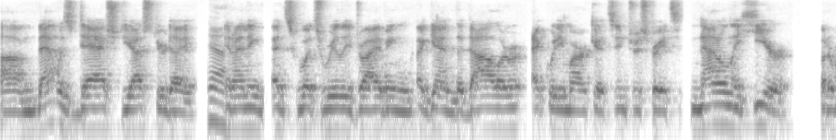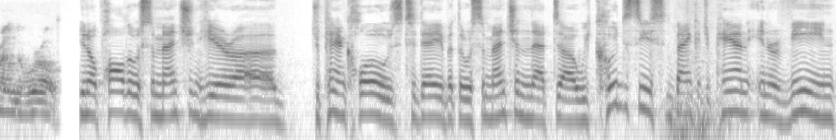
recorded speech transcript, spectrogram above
Um, that was dashed yesterday. Yeah. And I think that's what's really driving, again, the dollar, equity markets, interest rates, not only here, but around the world. You know, Paul, there was some mention here. Uh, Japan closed today, but there was some mention that uh, we could see the Bank of Japan intervene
